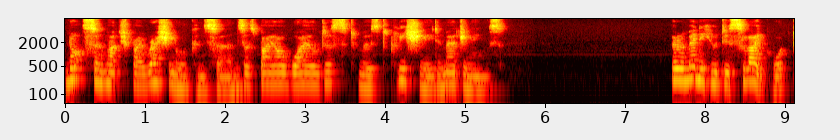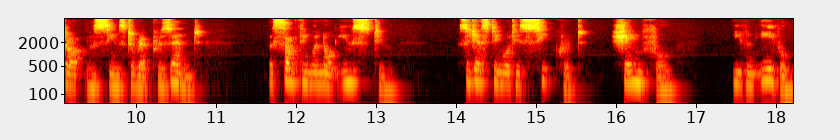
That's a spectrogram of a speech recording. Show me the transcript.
not so much by rational concerns as by our wildest, most cliched imaginings. There are many who dislike what darkness seems to represent as something we're not used to, suggesting what is secret, shameful, even evil.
